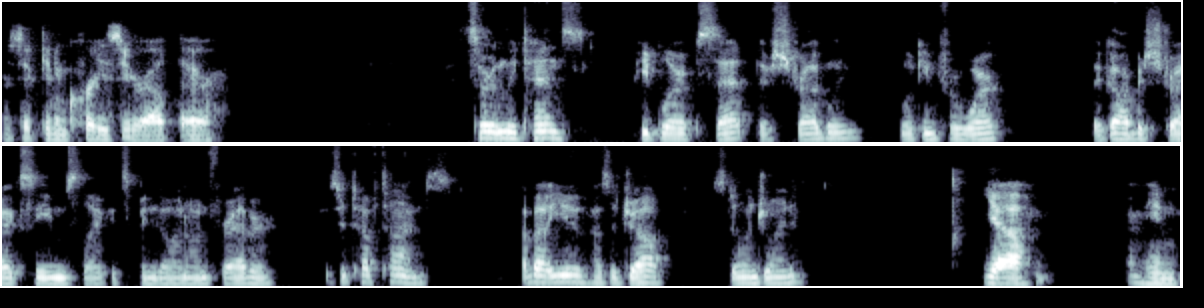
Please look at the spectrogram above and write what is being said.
Or is it getting crazier out there? It's certainly tense. People are upset, they're struggling, looking for work. The garbage strike seems like it's been going on forever. These are tough times. How about you? How's the job? Still enjoying it? Yeah, I mean,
